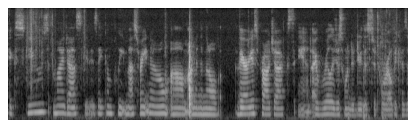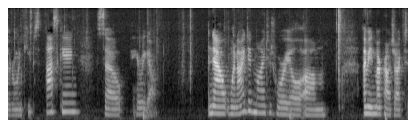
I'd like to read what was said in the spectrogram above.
Excuse my desk. It is a complete mess right now. Um, I'm in the middle of various projects and I really just wanted to do this tutorial because everyone keeps asking. So here we go. Now, when I did my tutorial, um, I mean my project,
